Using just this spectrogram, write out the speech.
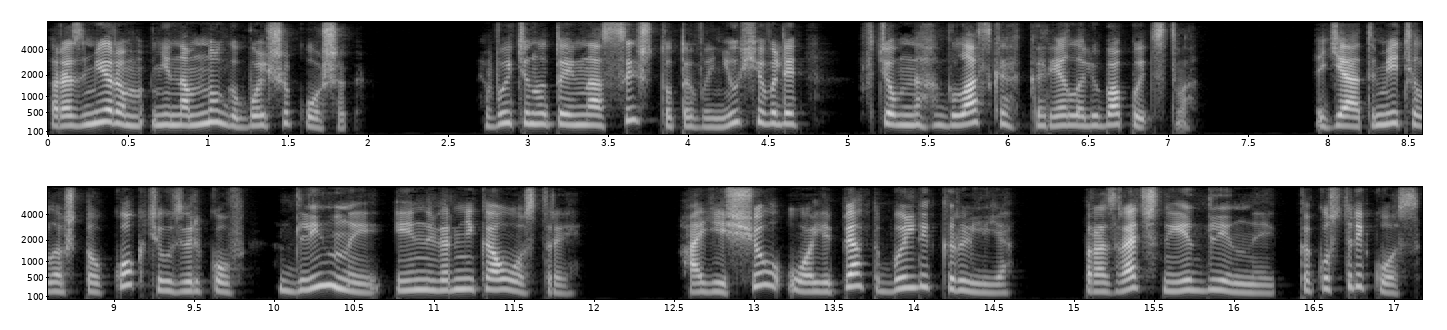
размером не намного больше кошек. Вытянутые носы что-то вынюхивали, в темных глазках горело любопытство. Я отметила, что когти у зверьков длинные и наверняка острые. А еще у олепят были крылья, прозрачные и длинные, как у стрекоз.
